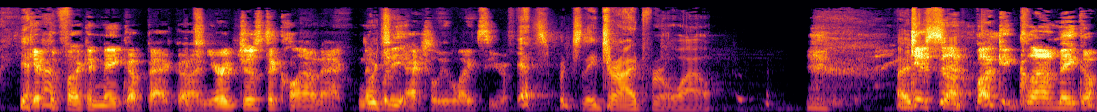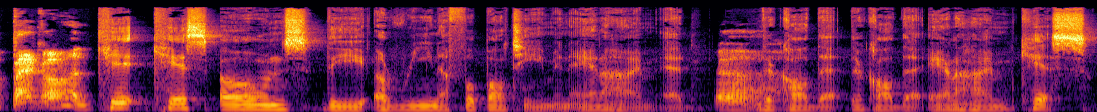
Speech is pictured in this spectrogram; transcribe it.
yeah. get the fucking makeup back on. You're just a clown act. Nobody Which- actually likes you. yes, which they tried for a while. I Get that fucking clown makeup back on. Ki- Kiss owns the arena football team in Anaheim. Ed, Ugh. they're called the they're called the Anaheim Kiss.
